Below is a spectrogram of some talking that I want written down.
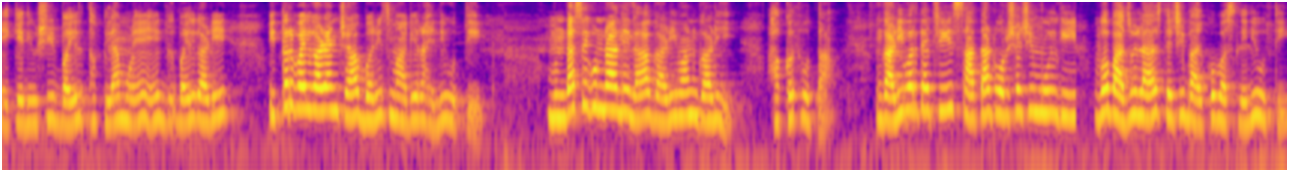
एके दिवशी बैल थकल्यामुळे एक बैलगाडी इतर बैलगाड्यांच्या बरीच मागे राहिली होती. मुंडासे गुंडाळलेला गाडीवान गाडी हाकत होता. गाडीवर त्याची सात आठ वर्षाची मुलगी व बाजूलाच त्याची बायको बसलेली होती.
